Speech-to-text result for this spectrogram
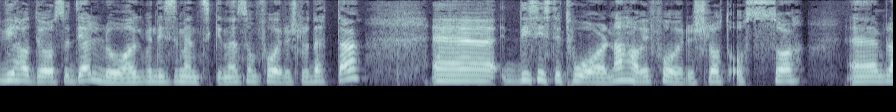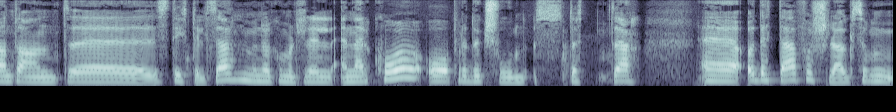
Vi hadde jo også dialog med disse menneskene som foreslo dette. Eh, de siste to årene har vi foreslått også eh, bl.a. stiftelse når det kommer til NRK, og produksjonsstøtte. Og dette er forslag som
